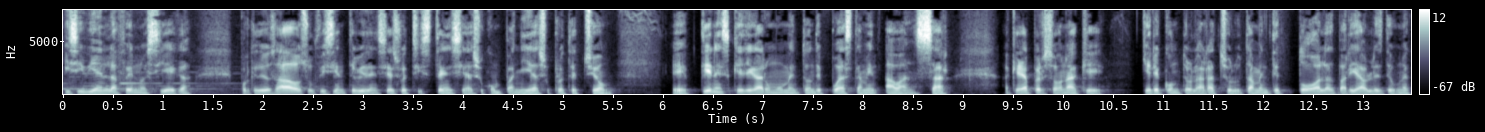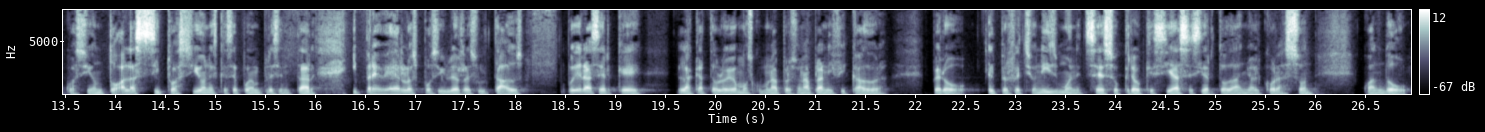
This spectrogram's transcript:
Y si bien la fe no es ciega, porque Dios ha dado suficiente evidencia de su existencia, de su compañía, de su protección, eh, tienes que llegar a un momento donde puedas también avanzar. Aquella persona que quiere controlar absolutamente todas las variables de una ecuación, todas las situaciones que se pueden presentar y prever los posibles resultados, pudiera ser que la cataloguemos como una persona planificadora pero el perfeccionismo en exceso creo que sí hace cierto daño al corazón. Cuando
